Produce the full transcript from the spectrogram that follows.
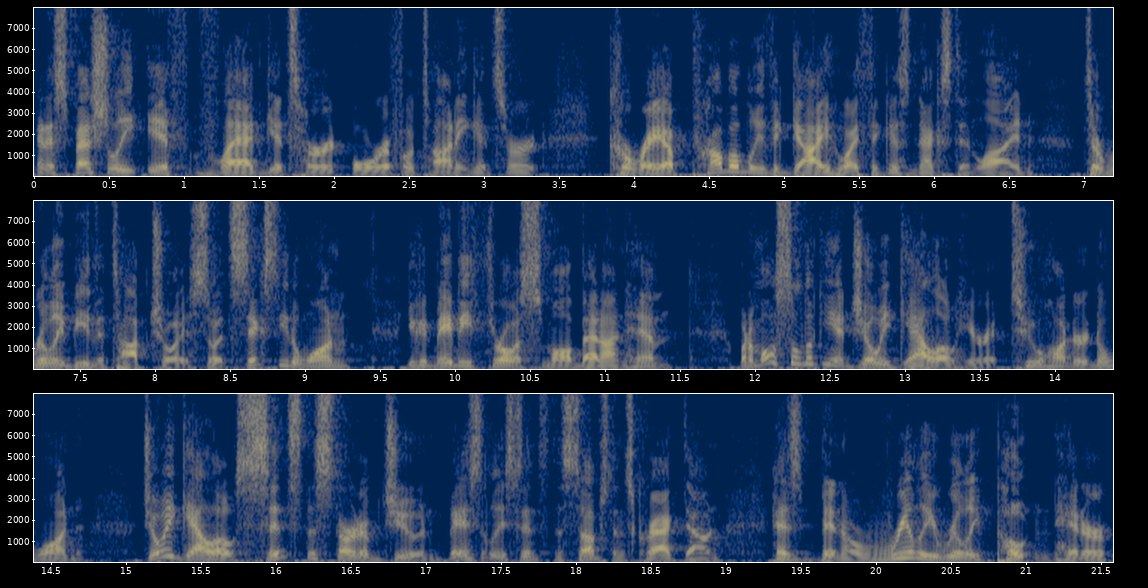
And especially if Vlad gets hurt or if Ohtani gets hurt, Correa probably the guy who I think is next in line to really be the top choice. So at 60 to 1, you could maybe throw a small bet on him. But I'm also looking at Joey Gallo here at 200 to 1. Joey Gallo, since the start of June, basically since the substance crackdown, has been a really, really potent hitter.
